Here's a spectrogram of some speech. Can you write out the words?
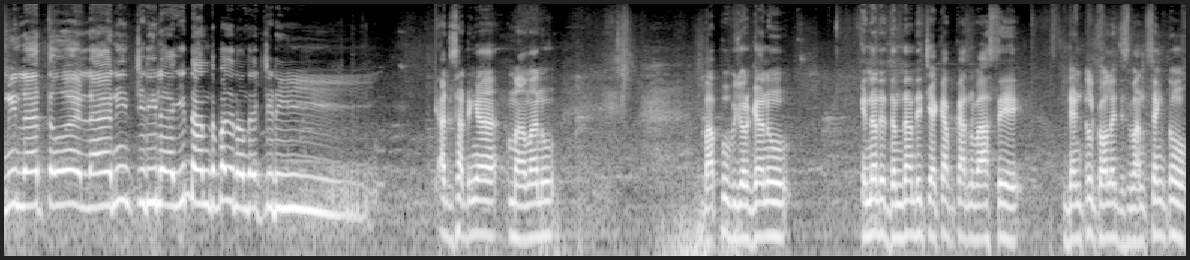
ਨਹੀਂ ਲੈ ਤੋਏ ਲੈ ਨਹੀਂ ਚਿੜੀ ਲੈ ਗਈ, ਦੰਦ ਭਜਨੋਂ ਦੇ ਚਿੜੀ। ਅੱਜ ਸਾਡੀਆਂ ਮਾਵਾਂ ਨੂੰ, ਬਾਪੂ ਬਜ਼ੁਰਗਾਂ ਨੂੰ ਇਹਨਾਂ ਦੇ ਦੰਦਾਂ ਦੇ ਚੈੱਕਅਪ ਕਰਨ ਵਾਸਤੇ ਡੈਂਟਲ ਕਾਲਜ ਜਸਵੰਤ ਸਿੰਘ ਤੋਂ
